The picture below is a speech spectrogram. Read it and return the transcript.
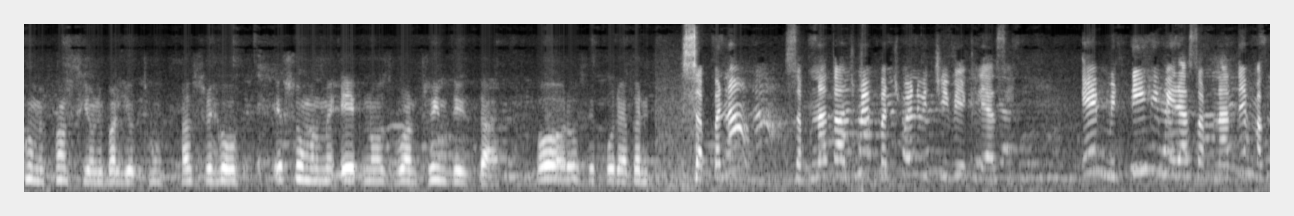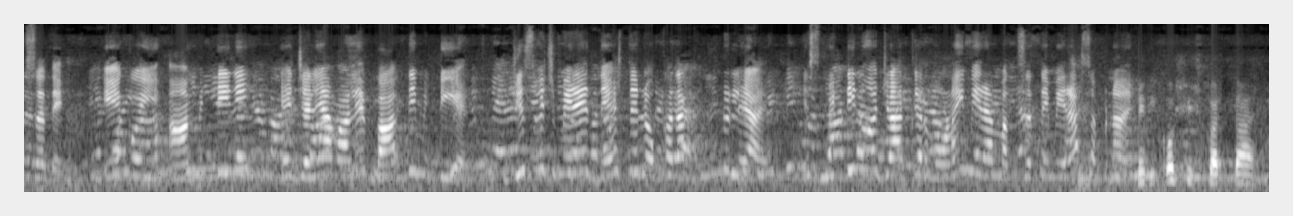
तुम्हें फांसी होने वाली हो तुम हंस रहे हो इस उम्र में एक नौजवान ड्रीम देखता है और उसे पूरा करने सपना सपना ਤਾਂ ਅੱਜ ਮੈਂ ਬਚਪਨ ਵਿੱਚ ਹੀ ਵੇਖ ਲਿਆ ਸੀ ਇਹ ਮਿੱਟੀ ਹੀ ਮੇਰਾ ਸੁਪਨਾ ਤੇ ਮਕਸਦ ਹੈ ਇਹ ਕੋਈ ਆਮ ਮਿੱਟੀ ਨਹੀਂ ਇਹ ਜਲਿਆਂ ਵਾਲੇ ਬਾਗ ਦੀ ਮਿੱਟੀ ਹੈ ਜਿਸ ਵਿੱਚ ਮੇਰੇ ਦੇਸ਼ ਦੇ ਲੋਕਾਂ ਦਾ ਖੂਨ ਡੁੱਲਿਆ ਹੈ ਇਸ ਮਿੱਟੀ ਨੂੰ ਆਜ਼ਾਦ ਕਰਵਾਉਣਾ ਹੀ ਮੇਰਾ ਮਕਸਦ ਤੇ ਮੇਰਾ ਸੁਪਨਾ ਹੈ की कोशिश करता है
